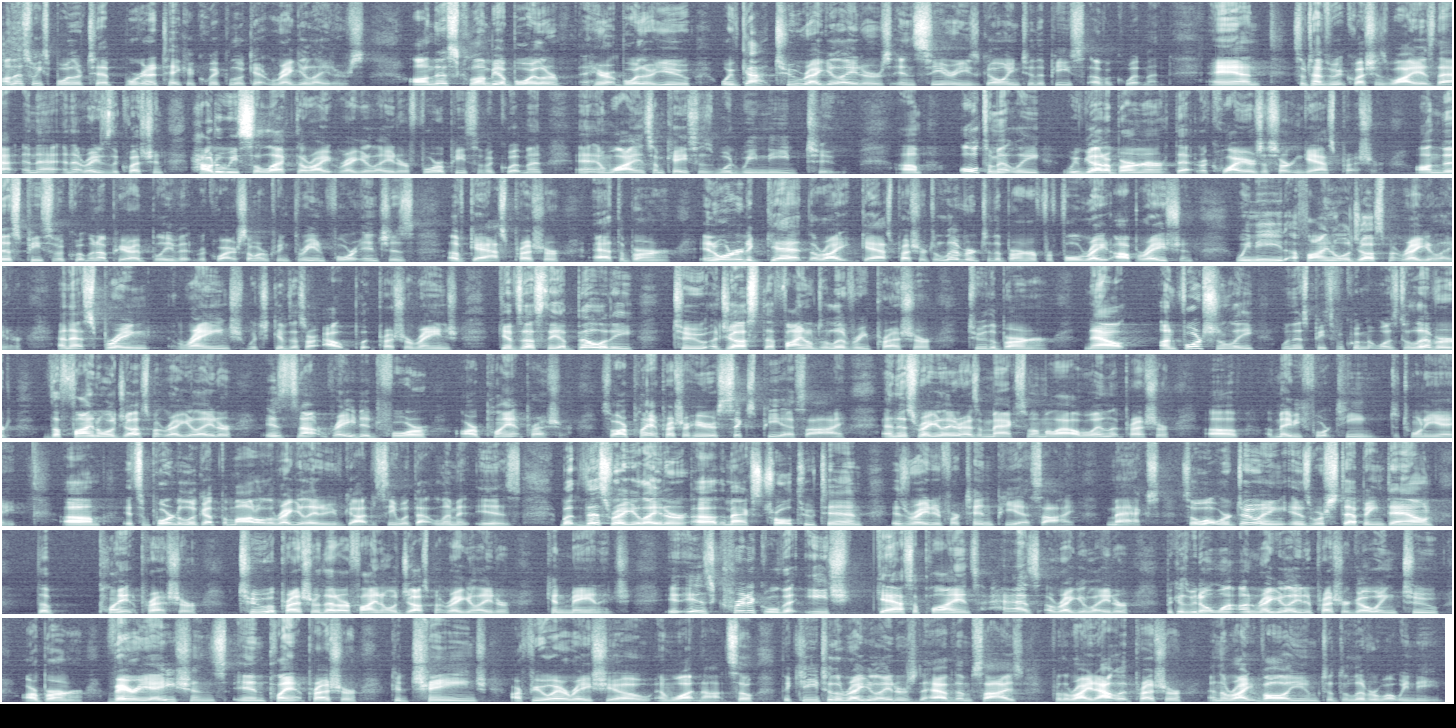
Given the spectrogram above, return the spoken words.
On this week's boiler tip, we're going to take a quick look at regulators. On this Columbia boiler here at Boiler U, we've got two regulators in series going to the piece of equipment. And sometimes we get questions, why is that? And that, and that raises the question, how do we select the right regulator for a piece of equipment? And, and why in some cases would we need to? Um, ultimately, we've got a burner that requires a certain gas pressure. On this piece of equipment up here, I believe it requires somewhere between three and four inches of gas pressure at the burner. In order to get the right gas pressure delivered to the burner for full rate operation, we need a final adjustment regulator. And that spring range, which gives us our output pressure range, gives us the ability to adjust the final delivery pressure to the burner. Now, unfortunately, when this piece of equipment was delivered, the final adjustment regulator is not rated for our plant pressure. So our plant pressure here is 6 psi, and this regulator has a maximum allowable inlet pressure of, of maybe 14 to 28. Um, it's important to look up the model of the regulator you've got to see what that limit is. But this regulator, uh, the Maxitrol 210, is rated for 10 psi max. So what we're doing is we're stepping down the plant pressure to a pressure that our final adjustment regulator can manage. It is critical that each gas appliance has a regulator because we don't want unregulated pressure going to our burner. Variations in plant pressure could change our fuel air ratio and whatnot. So the key to the regulators to have them sized for the right outlet pressure and the right volume to deliver what we need.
